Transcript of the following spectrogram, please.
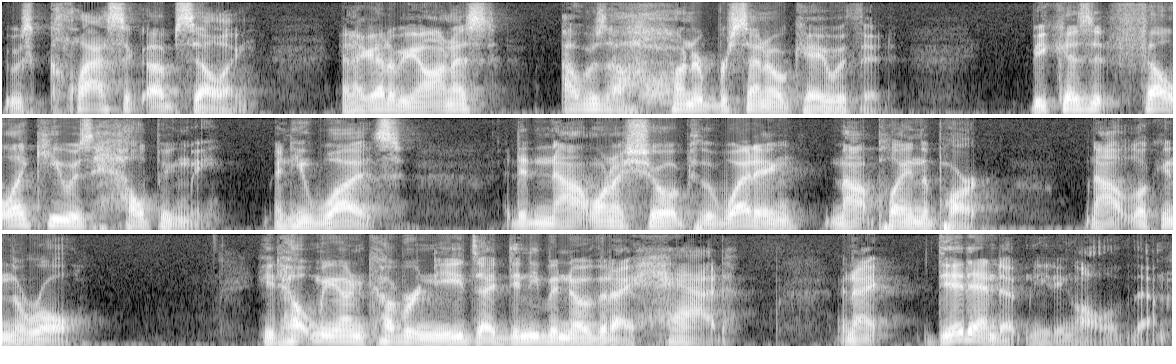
It was classic upselling. And I got to be honest, I was 100% okay with it because it felt like he was helping me, and he was. I did not want to show up to the wedding not playing the part, not looking the role. He'd helped me uncover needs I didn't even know that I had, and I did end up needing all of them,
